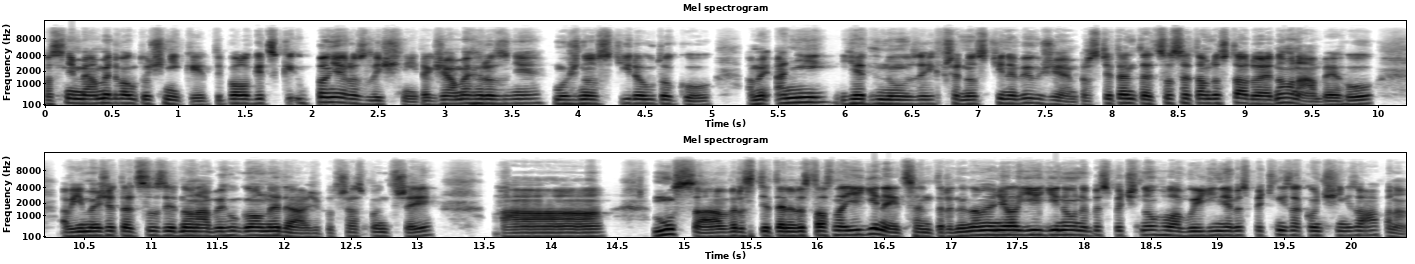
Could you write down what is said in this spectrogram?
vlastně máme dva útočníky, typologicky úplně rozlišný, takže máme hrozně možností do útoku a my ani jednu z jejich předností nevyužijeme. Prostě ten co se tam dostal do jednoho náběhu a víme, že co z jednoho náběhu gol nedá, že potřeba aspoň tři a Musa, prostě ten nedostal na jediný centr, ten tam měl jedinou nebezpečnou hlavu, jediný nebezpečný zakončení zápna.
